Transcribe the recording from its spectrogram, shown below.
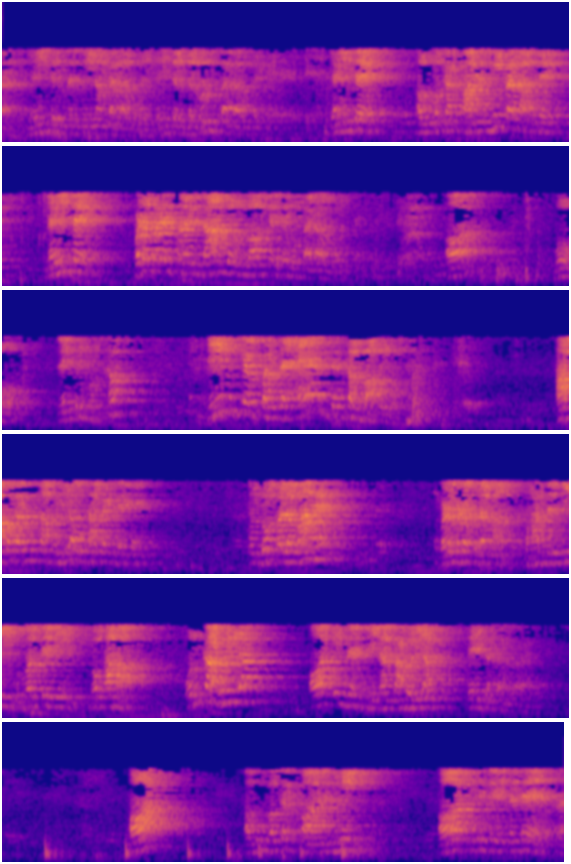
یہیں سے سینا پیدا ہوئے یہیں سے ضرور پیدا ہوئے یہیں یعنی سے ابو پیدا ہوئے یہیں یعنی سے بڑے بڑے سائنسدان جو ان کے تھے وہ پیدا ہوئے اور وہ لیکن وہ سب دین کے سے سب باقی ہوتے آپ اگر ان کا میڈیا اٹھا کر دیکھیں، تو جو علماء ہیں، بڑے بڑے علماء محدثین مبصرین وہ ان کا حلیہ اور ان سینا کا حلیہ ایک جگہ اور ابو بکر فارمی اور اسی طریقے سے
